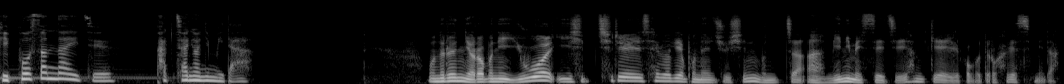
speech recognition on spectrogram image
비포 선라이즈 박창현입니다. 오늘은 여러분이 6월 27일 새벽에 보내주신 문자, 아, 미니 메시지 함께 읽어보도록 하겠습니다.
